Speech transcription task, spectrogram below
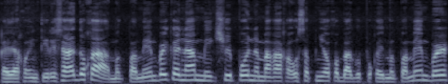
Kaya kung interesado ka, magpa-member ka na, make sure po na makakausap nyo ako bago po kayo magpa-member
